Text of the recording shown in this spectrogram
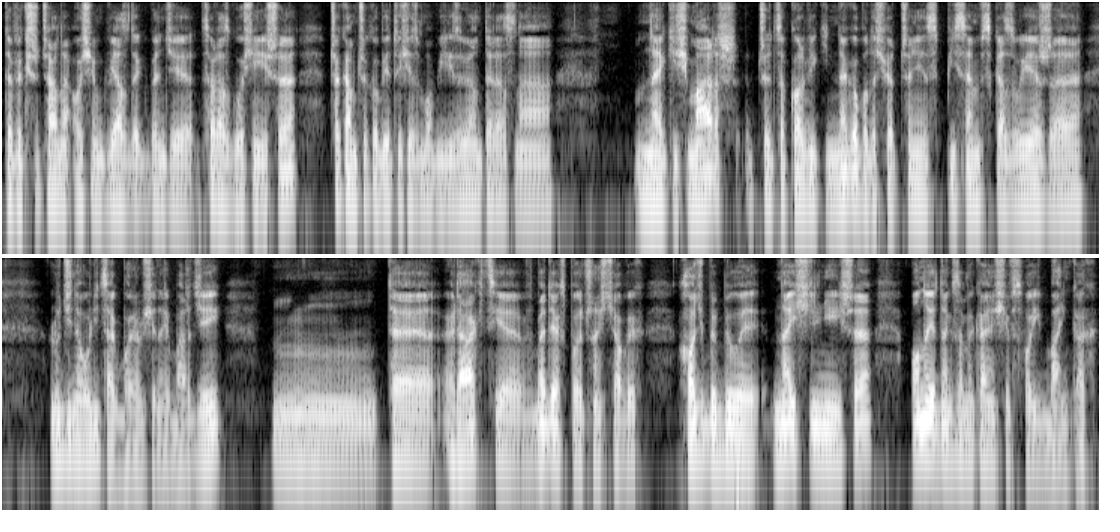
te wykrzyczane osiem gwiazdek będzie coraz głośniejsze. Czekam, czy kobiety się zmobilizują teraz na na jakiś marsz czy cokolwiek innego, bo doświadczenie z pisem wskazuje, że ludzi na ulicach boją się najbardziej. Mm, te reakcje w mediach społecznościowych, choćby były najsilniejsze, one jednak zamykają się w swoich bańkach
